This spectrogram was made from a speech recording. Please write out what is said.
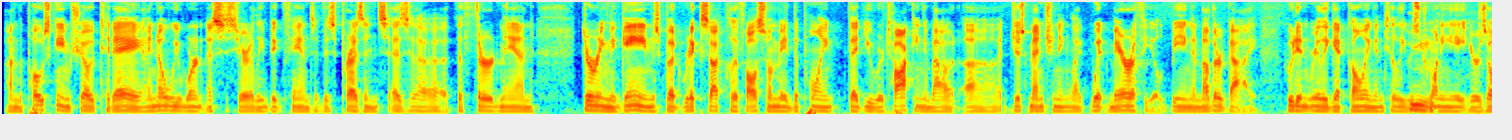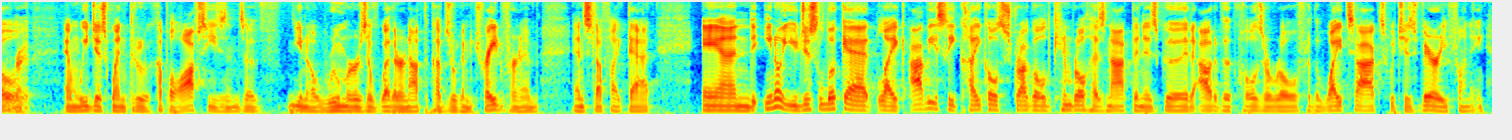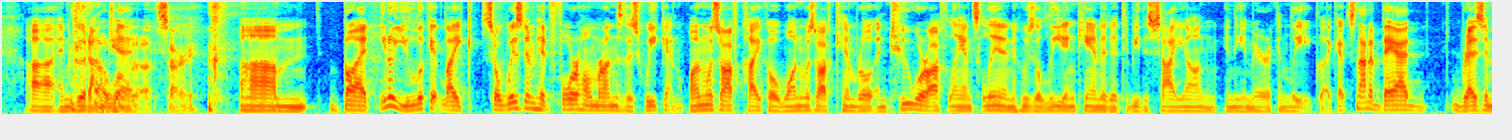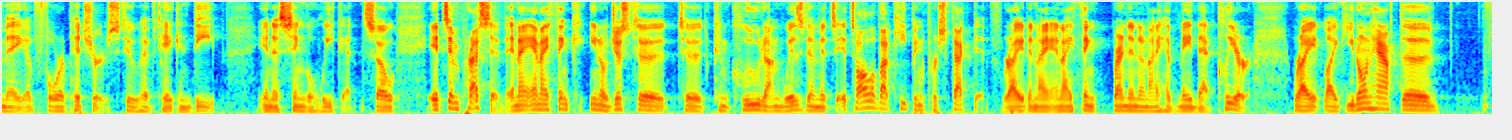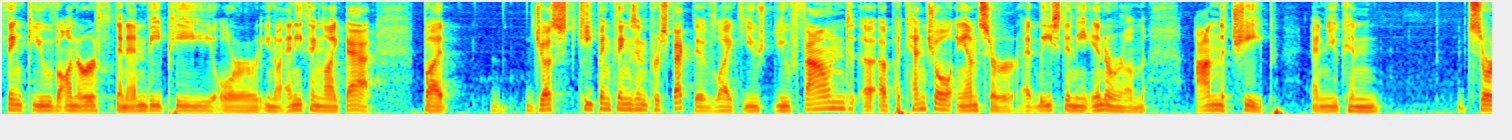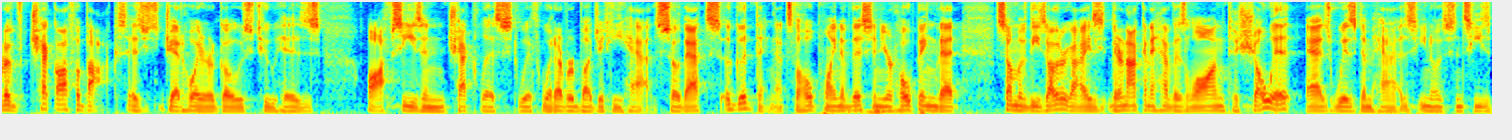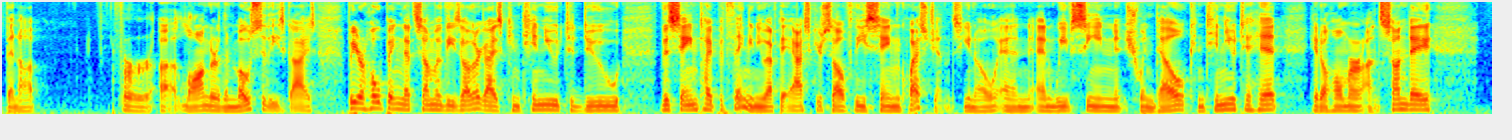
On the post-game show today, I know we weren't necessarily big fans of his presence as uh, the third man during the games, but Rick Sutcliffe also made the point that you were talking about, uh, just mentioning like Whit Merrifield being another guy who didn't really get going until he was mm. 28 years old. Right. And we just went through a couple off seasons of, you know, rumors of whether or not the Cubs were going to trade for him and stuff like that. And, you know, you just look at, like, obviously Keuchel struggled. Kimbrel has not been as good out of the closer role for the White Sox, which is very funny uh, and good on I Jed. Love that. Sorry. um, but, you know, you look at, like, so Wisdom hit four home runs this weekend. One was off Keuchel, one was off Kimbrel, and two were off Lance Lynn, who's a leading candidate to be the Cy Young in the American League. Like, that's not a bad resume of four pitchers to have taken deep in a single weekend. So it's impressive. And I and I think, you know, just to to conclude on wisdom, it's it's all about keeping perspective, right? And I and I think Brendan and I have made that clear, right? Like you don't have to think you've unearthed an MVP or, you know, anything like that, but just keeping things in perspective, like you you found a, a potential answer at least in the interim on the cheap and you can sort of check off a box as Jed Hoyer goes to his off-season checklist with whatever budget he has. So that's a good thing. That's the whole point of this and you're hoping that some of these other guys they're not going to have as long to show it as Wisdom has, you know, since he's been up for uh, longer than most of these guys, but you're hoping that some of these other guys continue to do the same type of thing, and you have to ask yourself these same questions, you know. And and we've seen Schwindel continue to hit, hit a homer on Sunday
